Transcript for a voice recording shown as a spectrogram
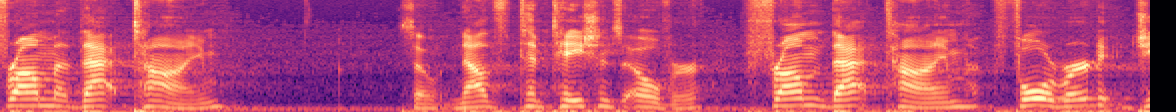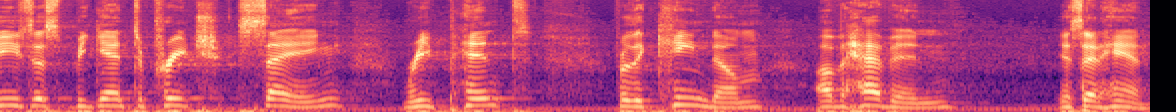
From that time, so now the temptation's over. From that time forward, Jesus began to preach, saying, Repent, for the kingdom of heaven is at hand.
